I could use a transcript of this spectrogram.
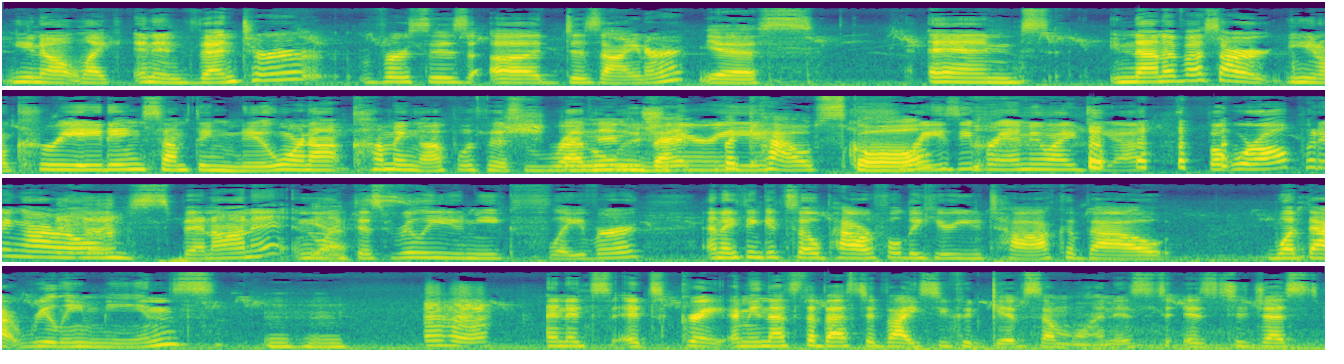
you know like an inventor versus a designer. Yes. and none of us are you know creating something new. We're not coming up with this revolutionary the cow skull. crazy brand new idea, but we're all putting our own spin on it and like this really unique flavor. And I think it's so powerful to hear you talk about what that really means. hmm And it's it's great. I mean, that's the best advice you could give someone is to, is to just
